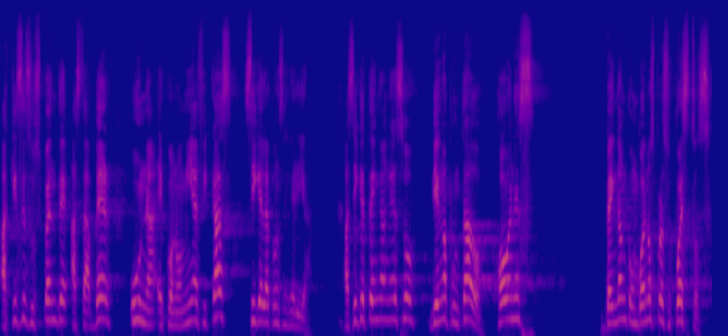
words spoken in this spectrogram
aquí se suspende hasta ver una economía eficaz, sigue la consejería. Así que tengan eso bien apuntado. Jóvenes, vengan con buenos presupuestos.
